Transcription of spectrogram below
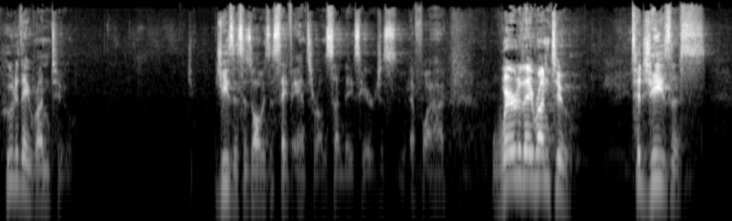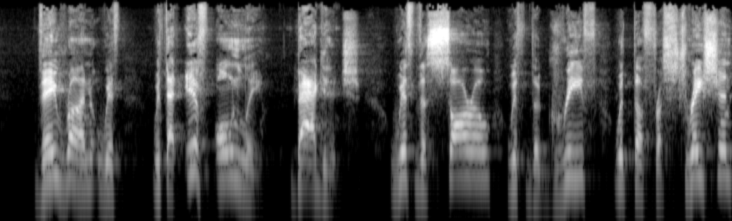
Who do they run to? Jesus is always a safe answer on Sundays here, just FYI. Where do they run to? To Jesus. They run with, with that if only baggage, with the sorrow, with the grief, with the frustration,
